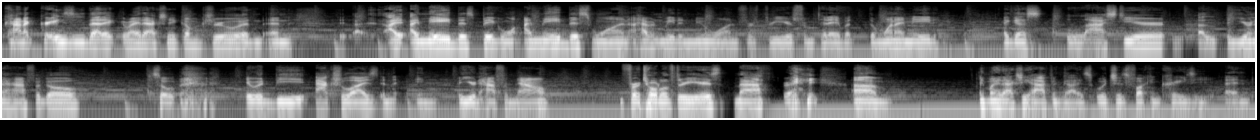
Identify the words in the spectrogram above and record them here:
kind of crazy that it might actually come true. And and I, I made this big one. I made this one. I haven't made a new one for three years from today, but the one I made, I guess last year, a, a year and a half ago. So it would be actualized in in a year and a half from now, for a total of three years. Math, right? Um, it might actually happen, guys, which is fucking crazy. And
